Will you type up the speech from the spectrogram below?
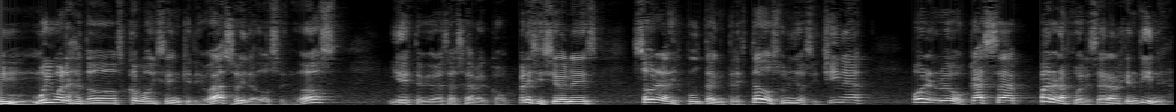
Muy buenas a todos, como dicen que le va, soy la 202 y en este video les acerco precisiones sobre la disputa entre Estados Unidos y China por el nuevo caza para la Fuerza Aérea Argentina.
